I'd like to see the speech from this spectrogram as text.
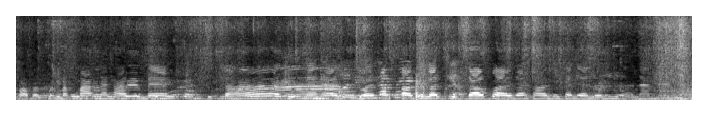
ขอบพระคุณมากๆนะคะคุณแม่สาธุนะคะรวยๆปังๆธุรกิจก้าวไกลนะคะมีคะแนนล้นเหลือนั่นนะคะ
